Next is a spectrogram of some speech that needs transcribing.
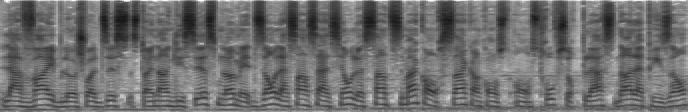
la vibe, là, je vais le dire, c'est un anglicisme, là, mais disons la sensation, le sentiment qu'on ressent quand on, se trouve sur place dans la prison,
